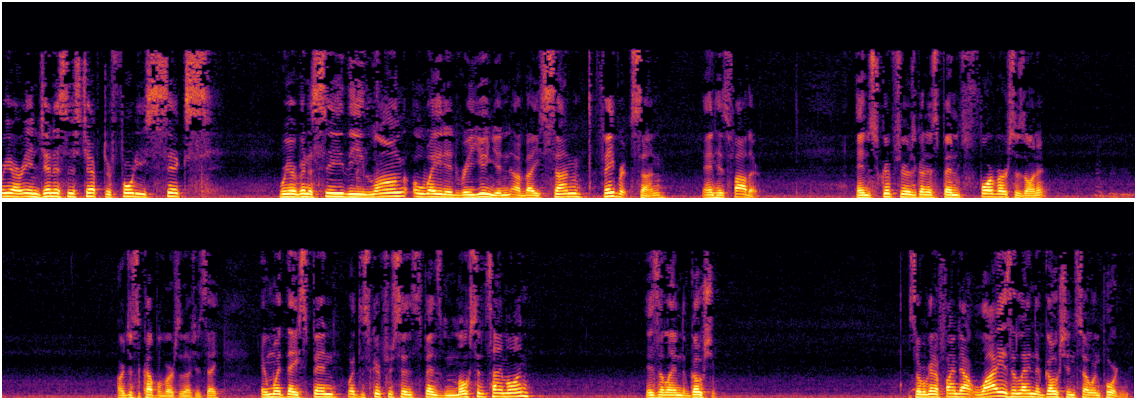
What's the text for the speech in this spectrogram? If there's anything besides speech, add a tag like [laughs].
We are in Genesis chapter 46. We are going to see the long awaited reunion of a son, favorite son, and his father. And scripture is going to spend four verses on it. Or just a couple verses, I should say. And what they spend, what the scripture says spends most of the time on is the land of Goshen. So we're going to find out why is the land of Goshen so important?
